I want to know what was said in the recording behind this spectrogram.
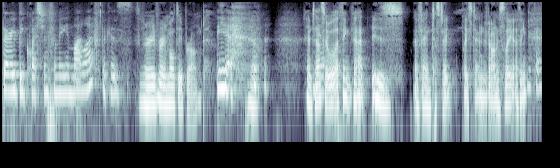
very big question for me in my life because, It's very, very multi pronged. yeah. Yeah. Fantastic. Well, I think that is a fantastic place to end it, honestly. I think. Okay.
